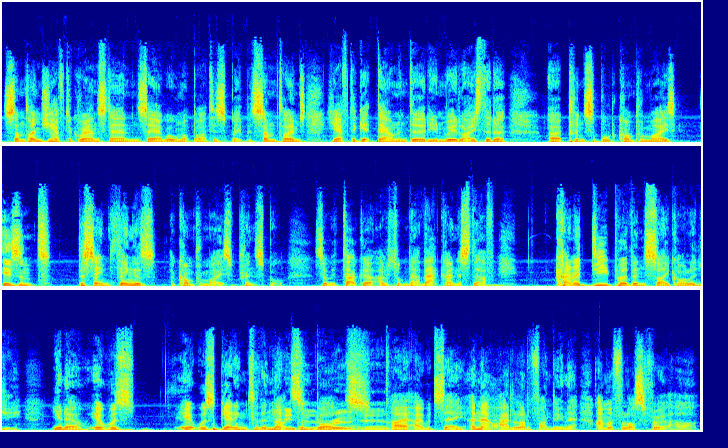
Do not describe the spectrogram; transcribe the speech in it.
Sometimes you have to grandstand and say, "I will not participate," but sometimes you have to get down and dirty and realize that a, a principled compromise isn't the same thing as a compromise principle. So with Tucker, I was talking about that kind of stuff, kind of deeper than psychology. You know, it was it was getting to the nuts to and the bolts. root, yeah. I, I would say, and that I had a lot of fun doing that. I'm a philosopher at heart.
